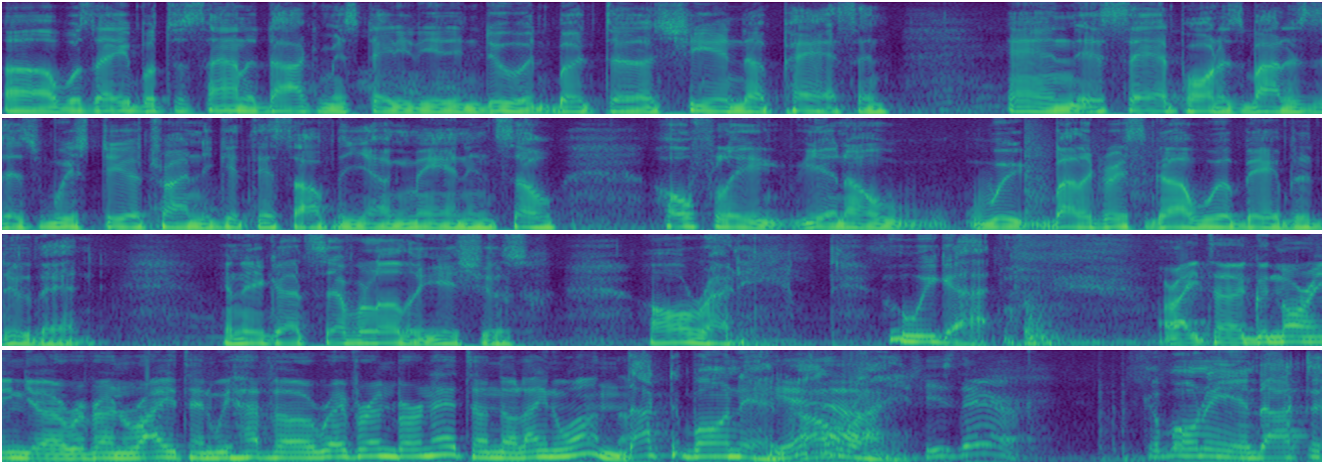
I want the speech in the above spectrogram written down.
uh, was able to sign a document stating he didn't do it, but uh, she ended up passing. And the sad part is about it is that we're still trying to get this off the young man. And so hopefully, you know, we by the grace of God, we'll be able to do that. And they got several other issues. All righty. Who we got? All right, uh, good morning, uh, Reverend Wright, and we have uh, Reverend Burnett on the line one. Dr. Barnett, yeah, all right. He's there. Come on in, Doctor.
